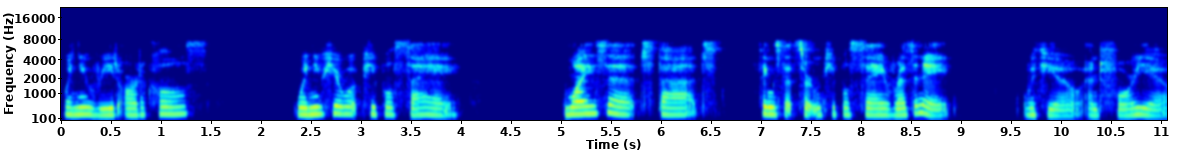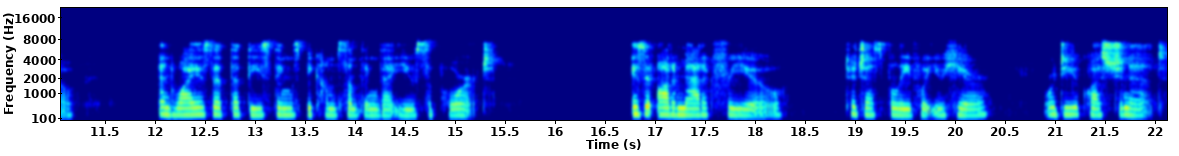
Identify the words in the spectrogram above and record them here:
when you read articles, when you hear what people say, why is it that things that certain people say resonate with you and for you? And why is it that these things become something that you support? Is it automatic for you to just believe what you hear, or do you question it?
